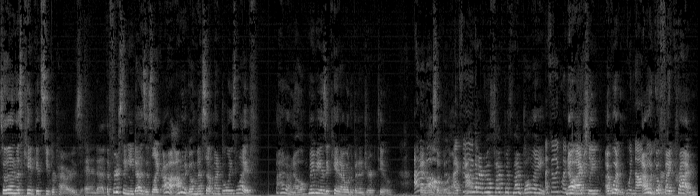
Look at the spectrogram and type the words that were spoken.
So then this kid gets superpowers, and uh, the first thing he does is like, ah, I'm gonna go mess up my bully's life. I don't know. Maybe as a kid I would have been a jerk too, I don't and know. also been like, I feel I'm like gonna go fuck with my bully. I feel like my no, actually, I wouldn't. would not I would go fight crime.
